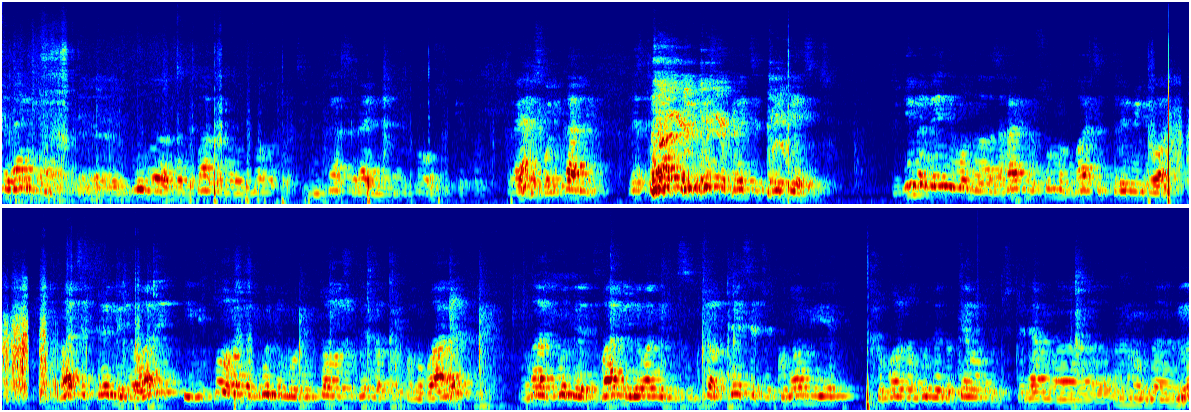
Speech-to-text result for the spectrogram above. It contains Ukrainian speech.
середня е, була зарплата на одного працівника, середня, ну, знову ж таки, середня по лікарні, десь порядка 333 тисячі. Тоді ми вийдемо на загальну суму 23 мільйони. 23 мільйони, і від того ми будемо, від того, що ви запропонували, у нас буде 2 мільйони 800 тисяч економії, що можна буде докинути вчителям на, ну, на, на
